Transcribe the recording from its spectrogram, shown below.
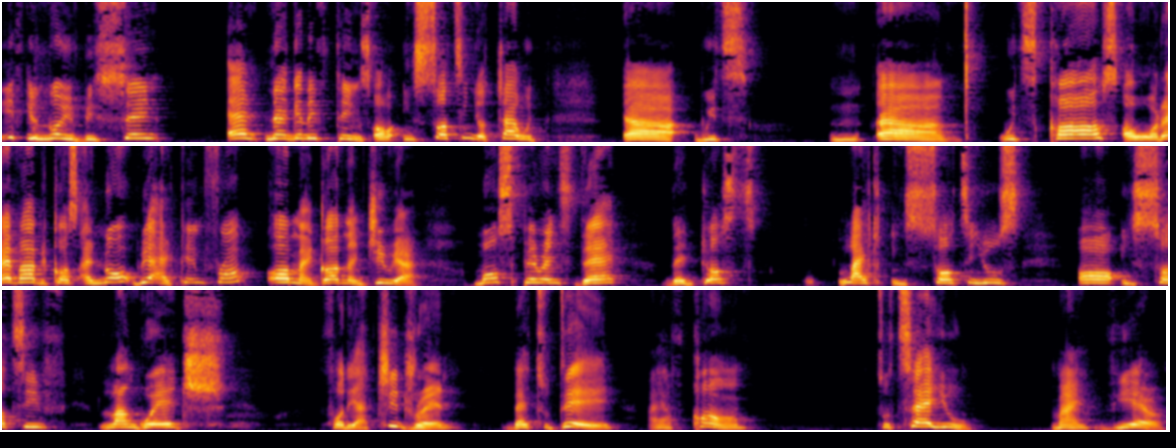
if you know you've been saying negative things or insulting your child with uh with uh with calls or whatever because I know where I came from. Oh my God, Nigeria. Most parents there, they just like insulting, use all insultive language for their children. But today, I have come to tell you, my viewer,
